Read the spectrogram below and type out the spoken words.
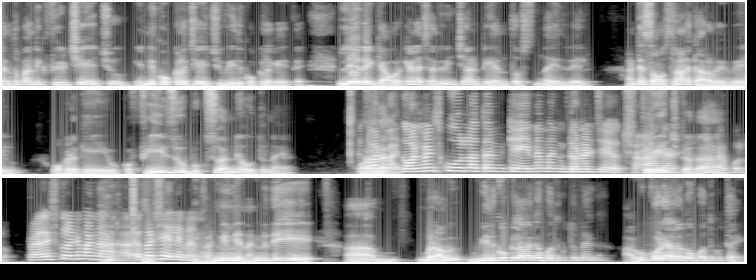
ఎంతమందికి ఫీడ్ చేయొచ్చు? ఎన్ని కుక్కలు చేయొచ్చు? వీధి కుక్కలకి అయితే లేదా ఇంకెవరికైనా చదివించా అంటే ఎంత వస్తుంది ఐదు వేలు? అంటే సంవత్సరానికి అరవై వేలు. ఒకడికి ఒక ఫీజు బుక్స్ అన్నీ అవుతున్నాయా? గవర్నమెంట్ స్కూల్లో అతనికి ఏమైనా మనం డొనేట్ చేయొచ్చు? చేయొచ్చు కదా. డబ్బులు. ప్రైవేట్ స్కూల్ అంటే మనం ఎఫర్ట్ చేయలేమేమో ఇవన్నీ నేను అన్నది మరి అవి వీధి కుక్కలు ఎలాగో బతుకుతున్నాయిగా? అవి కూడా ఎలాగో బతుకుతాయి.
